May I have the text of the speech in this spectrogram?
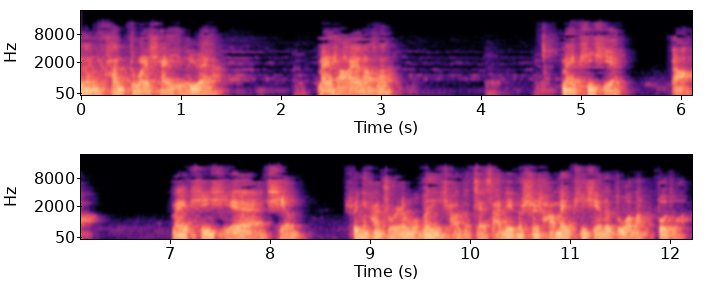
那你看多少钱一个月呀？卖啥呀？打算卖皮鞋啊？卖皮鞋行。说你看主任，我问一下子，在咱这个市场卖皮鞋的多吗？不多。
